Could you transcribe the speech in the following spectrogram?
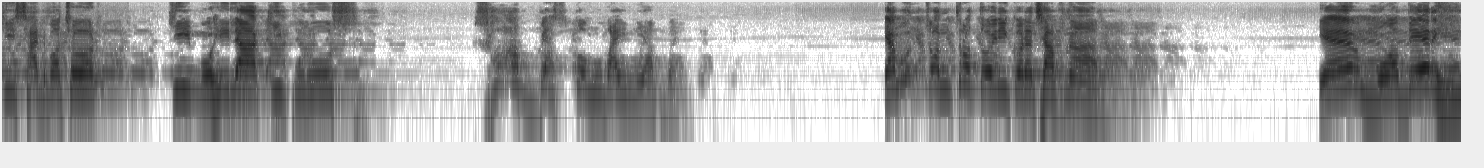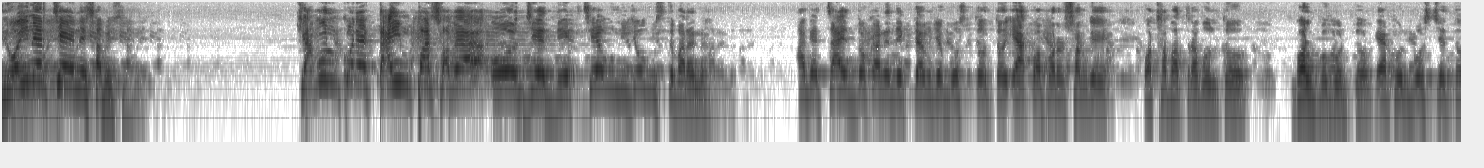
কি ষাট বছর, কি মহিলা, কি পুরুষ, সব ব্যস্ত মোবাইল নিয়ে আপনার। এমন যন্ত্র তৈরি করেছে আপনার। এ মদের হিরোইনের চেয়ে নেশা বেশি। কেমন করে টাইম পাস হবে, ও যে দেখছে, ও নিজেও বুঝতে পারে না। আগে চায়ের দোকানে দেখতাম যে, বসতো তো এক অপরের সঙ্গে কথাবার্তা বলতো, গল্প করতো। এখন বসছে তো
